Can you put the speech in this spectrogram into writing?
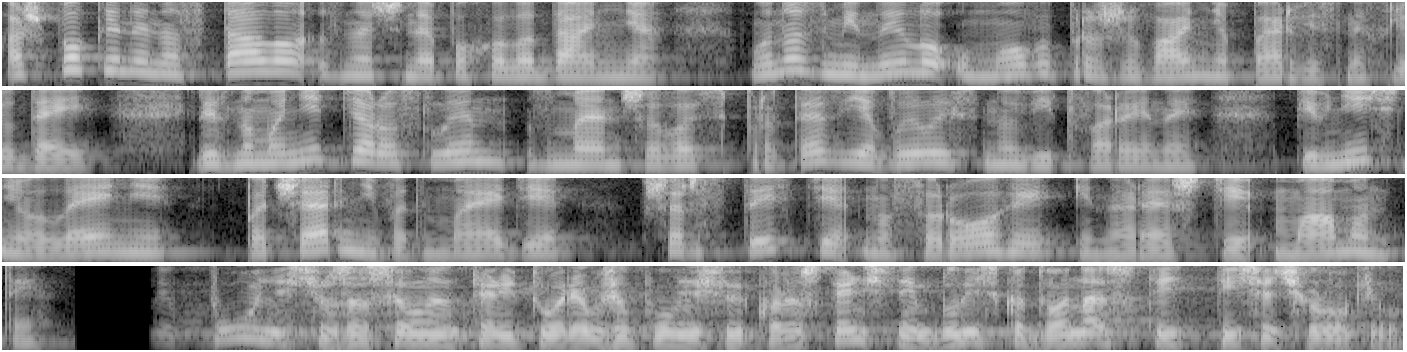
Аж поки не настало значне похолодання, воно змінило умови проживання первісних людей. Різноманіття рослин зменшилось, проте з'явились нові тварини: північні олені, печерні ведмеді, шерстисті носороги і, нарешті, мамонти. Повністю заселена територія вже повністю Коростенщини близько 12 тисяч років.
